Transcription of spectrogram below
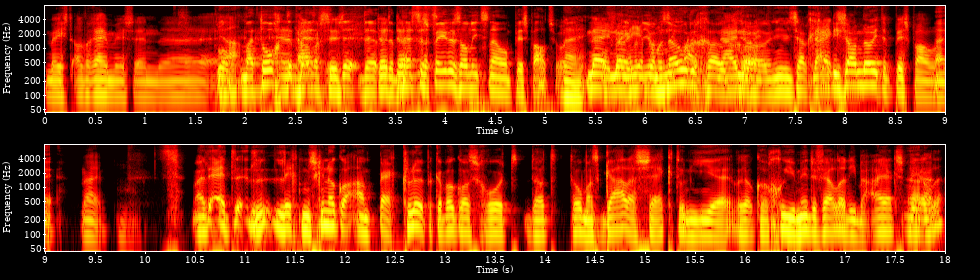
meest ad rem is. En, eh, Ja. Maar toch, En de, best- is- de, de, beste dat- speler zal niet snel een pispaaltje worden. Nee. Nee, Je hebt die hem nodig ook Nee, gewoon. Die zou Nee, die zal nooit een pispaal worden. Nee. Nee. Maar het, het ligt misschien ook wel aan per club. Ik heb ook wel eens gehoord dat Thomas Galasek, toen hij eh, was ook een goede middenvelder die bij Ajax speelde.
